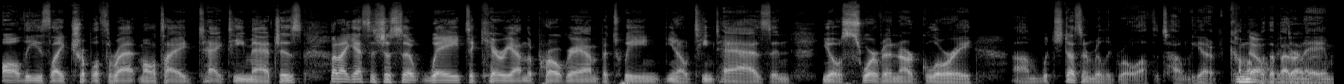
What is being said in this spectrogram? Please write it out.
all these like triple threat, multi tag team matches. But I guess it's just a way to carry on the program between, you know, Team Taz and, you know, Swerve in Our Glory. Um, which doesn't really roll off the tongue. We got to come No, up with a better name,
